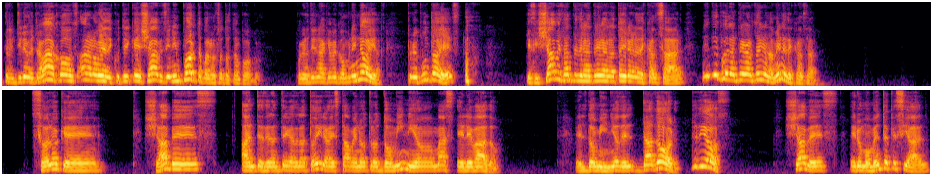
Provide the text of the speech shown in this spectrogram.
39 trabajos, ahora no voy a discutir qué es llaves y no importa para nosotros tampoco, porque no tiene nada que ver con Breinoya. Pero el punto es que si llaves antes de la entrega de la toira era descansar, después de la entrega de la toira también es descansar. Solo que llaves antes de la entrega de la toira estaba en otro dominio más elevado el dominio del dador, de Dios. Chávez era un momento especial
